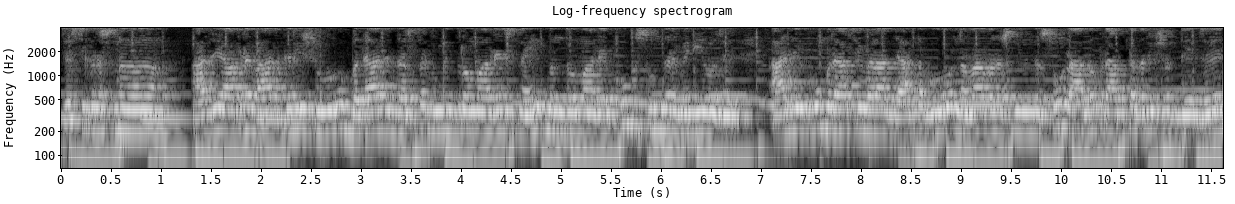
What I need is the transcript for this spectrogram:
જય શ્રી કૃષ્ણ. આજે આપણે વાત કરીશું બધા જ દર્શક મિત્રો માટે સ્નેહિત બંધો માટે ખૂબ સુંદર વીડિયો છે. આજે કુંભ રાશિ વાળા જાતકો નવા વર્ષની અંદર શું લાભ પ્રાપ્ત કરી શકે છે?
